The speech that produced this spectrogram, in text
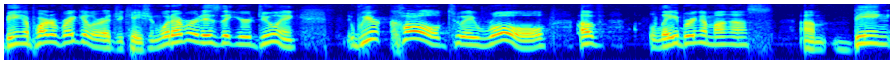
being a part of regular education. Whatever it is that you're doing, we're called to a role of laboring among us, um, being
